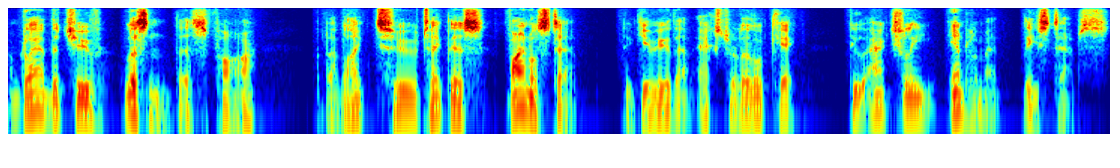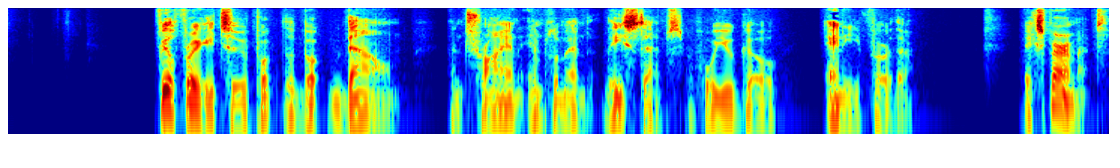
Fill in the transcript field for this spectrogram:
I'm glad that you've listened this far, but I'd like to take this final step to give you that extra little kick to actually implement these steps. Feel free to put the book down and try and implement these steps before you go any further. Experiment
